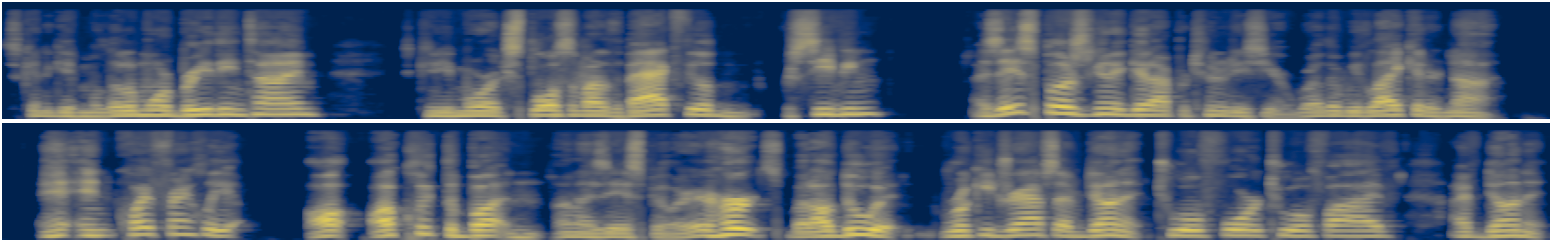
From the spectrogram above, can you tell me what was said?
It's going to give him a little more breathing time. It's going to be more explosive out of the backfield and receiving. Isaiah Spiller is going to get opportunities here, whether we like it or not. And, and quite frankly, I'll, I'll click the button on Isaiah Spiller. It hurts, but I'll do it. Rookie drafts, I've done it. 204, 205, I've done it.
